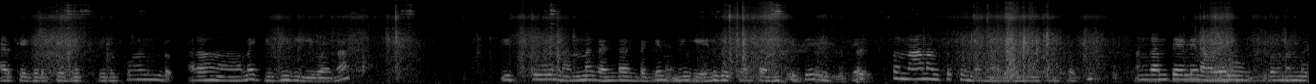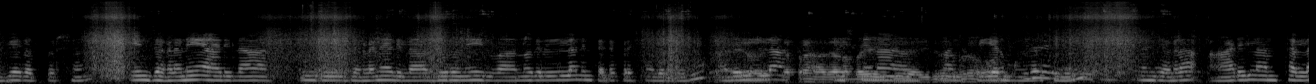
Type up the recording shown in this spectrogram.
ಅಡಿಕೆ ಗಿಡಕ್ಕೆ ಬಿಸಿರ್ಕೊಂಡು ಆರಾಮಾಗಿ ಇದ್ದೀವಿ ಇವಾಗ. ಇಷ್ಟು ನನ್ನ ಗಂಡನ ಬಗ್ಗೆ ನನಗೆ ಹೇಳಬೇಕು ಅಂತ ಅನಿಸಿದ್ದೆ ಇಷ್ಟೇ. ಸೊ ನಾನಂತೂ ತುಂಬ ಮಾಡಿದ್ದೀನಿ ಅಂತ ಹಂಗಂತೇಳಿ ನಾವೇನು ಇವಾಗ ನಮ್ಮ ಮದುವೆಗೆ ಹತ್ತು ವರ್ಷ. ಏನು ಜಗಳನೇ ಆಡಿಲ್ಲ ಇದು ಜಗಳನೇ ಆಡಿಲ್ಲ ದೂರನೇ ಇಲ್ವಾ ಅನ್ನೋದೆಲ್ಲ ನಿಮ್ಮ ತಲೆ ಪ್ರಶ್ನೆ ಬರ್ಬೋದು ಅದೆಲ್ಲ ಪ್ರಶ್ನೆನ ನಾನು ಕ್ಲಿಯರ್ ಮಾಡ್ತೀನಿ. ನಾನು ಜಗಳ ಆಡಿಲ್ಲ ಅಂತಲ್ಲ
